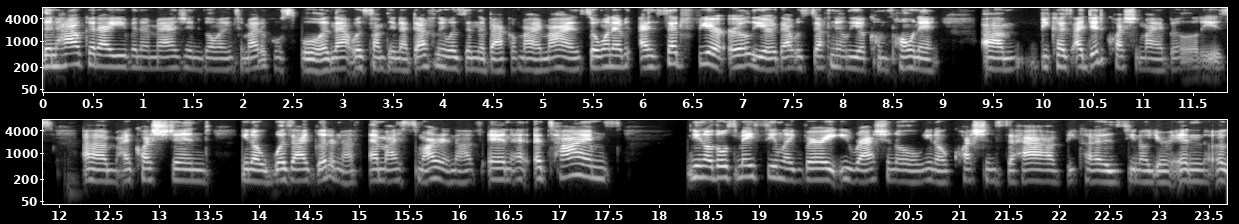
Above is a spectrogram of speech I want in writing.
then how could I even imagine going to medical school? And that was something that definitely was in the back of my mind. So when I, I said fear earlier, that was definitely a component um, because I did question my abilities. Um, I questioned, you know, was I good enough? Am I smart enough? And at, at times, you know those may seem like very irrational you know questions to have because you know you're in a,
